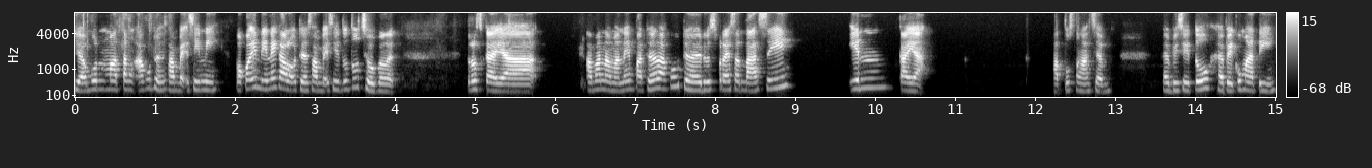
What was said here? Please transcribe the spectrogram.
ya ampun matang aku udah sampai sini. Pokoknya intinya kalau udah sampai situ tuh jauh banget. Terus kayak apa namanya? Padahal aku udah harus presentasi in kayak satu setengah jam. Habis itu HP ku mati.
